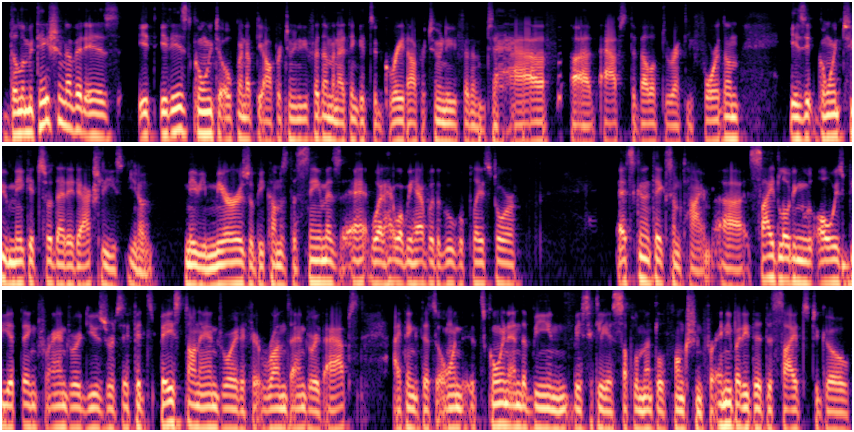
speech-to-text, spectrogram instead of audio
The limitation of it is it, it is going to open up the opportunity for them, and I think it's a great opportunity for them to have uh, apps developed directly for them is it going to make it so that it actually, you know, maybe mirrors or becomes the same as eh, what what we have with the Google Play Store? It's going to take some time. Uh, side loading will always be a thing for Android users. If it's based on Android, if it runs Android apps, I think that's on, it's going to end up being basically a supplemental function for anybody that decides to go,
